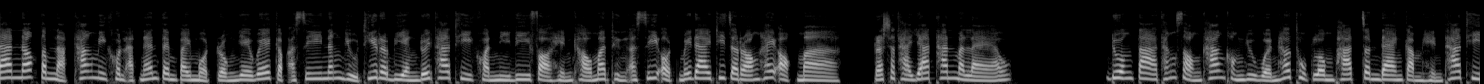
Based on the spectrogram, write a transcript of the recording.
ด้านนอกตำหนักข้างมีคนอัดแน่นเต็มไปหมดหลงเยเว่กับอาซี่นั่งอยู่ที่ระเบียงด้วยท่าทีขวัญหนีดีฝ่อเห็นเขามาถึงอาซี่อดไม่ได้ที่จะร้องให้ออกมา รัชทายาทท่านมาแล้ว ดวงตาทั้งสองข้างของอยู่เหวินเฮาถูกลมพัดจนแดงก่ำเห็นท่าที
